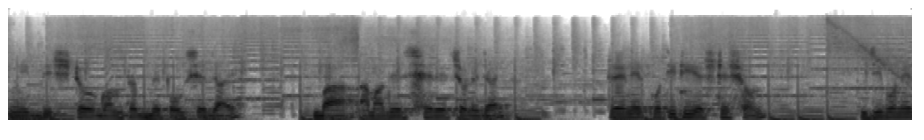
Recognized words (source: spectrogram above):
নির্দিষ্ট গন্তব্যে পৌঁছে যায় বা আমাদের ছেড়ে চলে যায়। ট্রেনের প্রতিটি স্টেশন জীবনের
